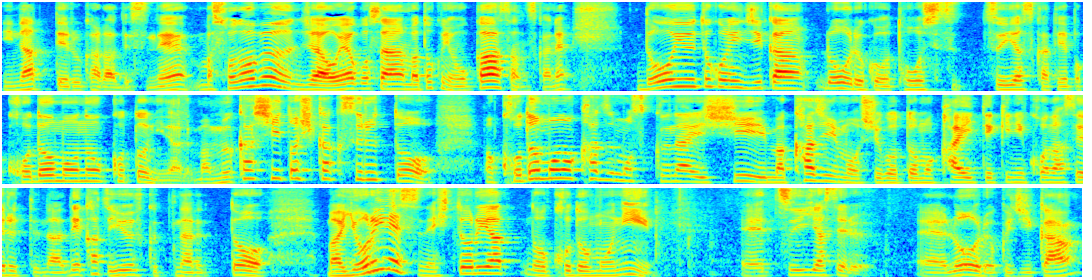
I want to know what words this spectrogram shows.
になってるからですね、まあ、その分じゃあ親御さん、まあ、特にお母さんですかね。どういうところに時間労力を投資費やすかってやっぱ子供のことになる、まあ、昔と比較すると、まあ、子供の数も少ないし、まあ、家事も仕事も快適にこなせるってなでかつ裕福ってなると、まあ、よりですね一人の子供に、えー費やせる、えー労力時間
